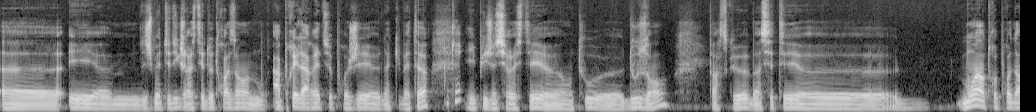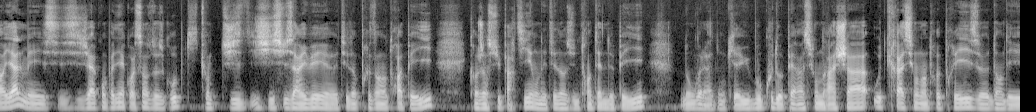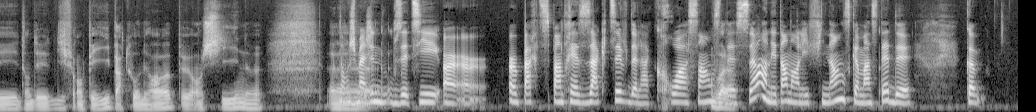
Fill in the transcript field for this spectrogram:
Et je m'étais dit que je restais 2-3 ans après l'arrêt de ce projet d'incubateur. Et puis, je suis resté en tout 12 ans parce que ben, c'était moins entrepreneurial, mais j'ai accompagné la croissance de ce groupe qui, quand j'y suis arrivé, euh, était présent dans trois pays. Quand j'en suis parti, on était dans une trentaine de pays. Donc voilà, donc il y a eu beaucoup d'opérations de rachat ou de création d'entreprises dans des, dans des différents pays, partout en Europe, euh, en Chine. Euh, donc j'imagine que vous étiez un, un, participant très actif de la croissance de ça, en étant dans les finances. Comment c'était de... Comme,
